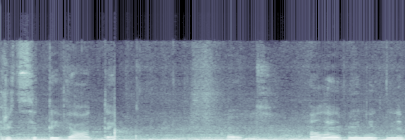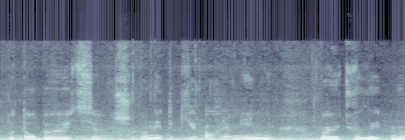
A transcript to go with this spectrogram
39. От. Але мені не подобається, що вони такі агромінні, мають вели... Ну,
